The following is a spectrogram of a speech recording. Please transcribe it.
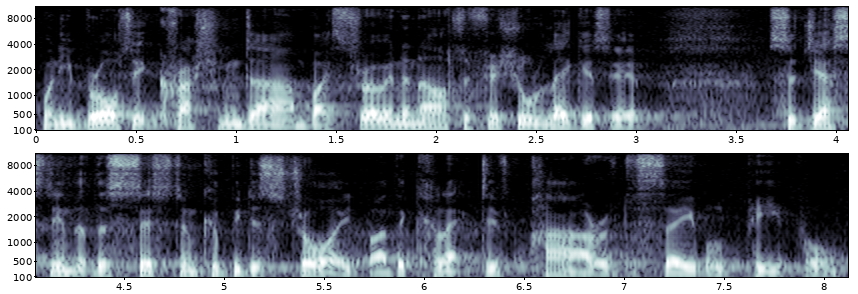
when he brought it crashing down by throwing an artificial leg at it, suggesting that the system could be destroyed by the collective power of disabled people.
